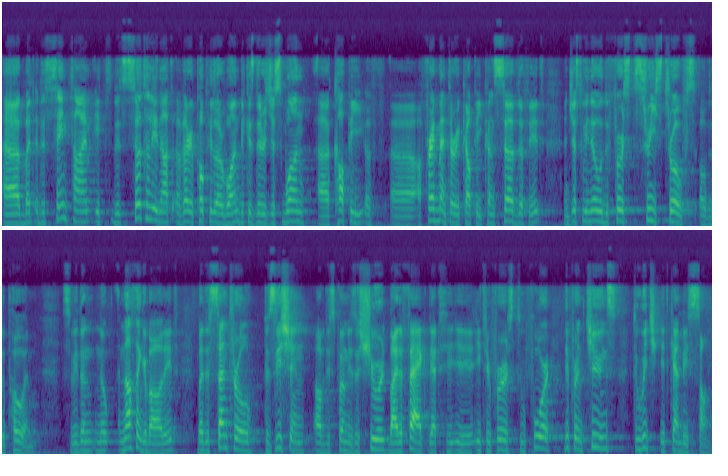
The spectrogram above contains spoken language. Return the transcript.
uh, but at the same time, it's certainly not a very popular one because there is just one copy of a fragmentary copy conserved of it, and just we know the first three strophes of the poem. So we don't know nothing about it, but the central position of this poem is assured by the fact that it refers to four different tunes to which it can be sung.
